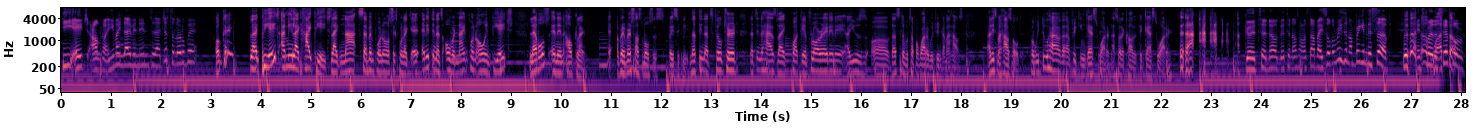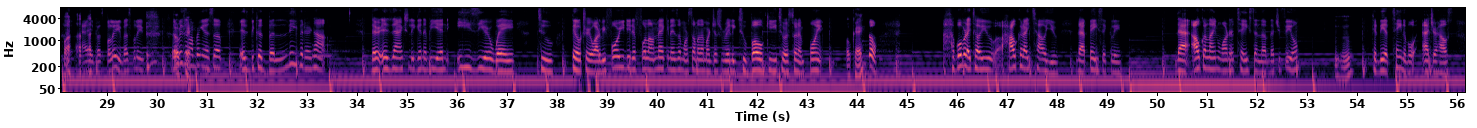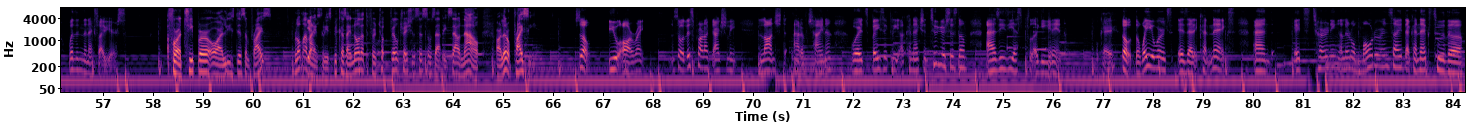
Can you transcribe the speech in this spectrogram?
pH alkaline. You mind diving into that just a little bit? Okay. Like pH, I mean like high pH, like not 7.0, 6. like anything that's over 9.0 in pH levels and then alkaline. Uh, Reverse osmosis, basically. Nothing that's filtered, nothing that has like fucking fluoride in it. I use uh that's the type of water we drink at my house. At least my household. But we do have that freaking guest water. That's what I call it, the guest water. Good to know. Good to know. So I'm gonna stop by. So the reason I'm bringing this up It's for the simple. fuck? hey, best believe, best believe. The reason I'm bringing this up is because, believe it or not, there is actually gonna be an easier way to filter your water. Before you need a full-on mechanism, or some of them are just really too bulky to a certain point. Okay. So, what would I tell you? How could I tell you that basically that alkaline water taste and love that you feel hmm could be obtainable at your house within the next five years? For a cheaper or at least decent price? Blow my mind, please, because I know that the filtr- filtration systems that they sell now are a little pricey. So you are right. So this product actually launched out of China, where it's basically a connection to your system as easy as plugging it in. Okay. So the way it works is that it connects and it's turning a little motor inside that connects to the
